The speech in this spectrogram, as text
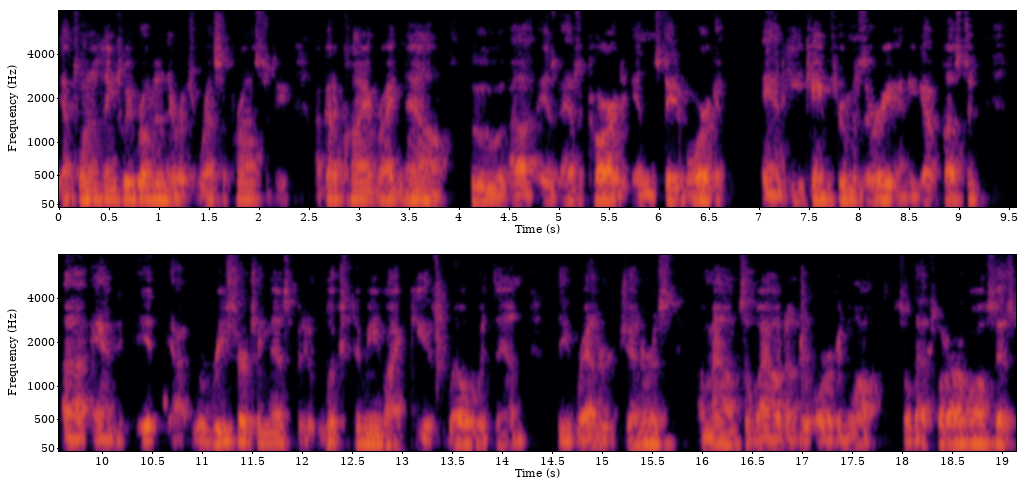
That's one of the things we wrote in there is reciprocity. I've got a client right now who uh, is, has a card in the state of Oregon, and he came through Missouri and he got busted. Uh, and it uh, we're researching this, but it looks to me like he is well within the rather generous amounts allowed under Oregon law. So that's what our law says.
